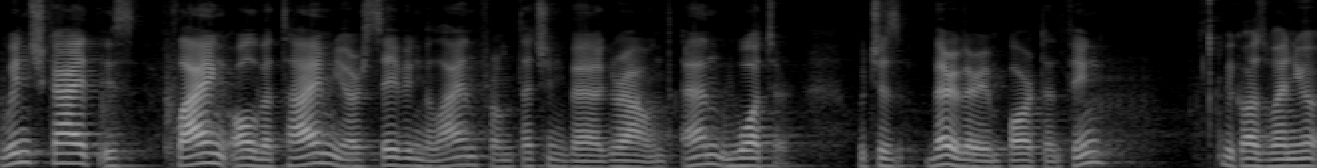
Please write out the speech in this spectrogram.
winch kite is flying all the time, you're saving the line from touching the ground and water, which is very, very important thing because when you,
